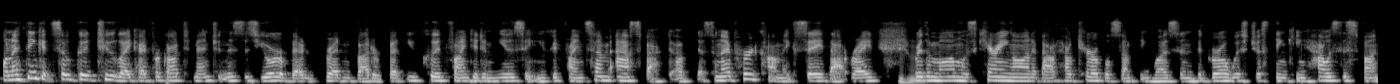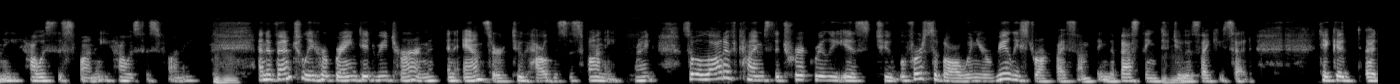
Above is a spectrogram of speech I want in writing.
When I think it's so good too, like I forgot to mention, this is your bread, bread and butter, but you could find it amusing. You could find some aspect of this. And I've heard comics say that, right? Mhm. Where the mom was carrying on about how terrible something was, and the girl was just thinking, How is this funny? How is this funny? How is this funny? Mhm. And eventually her brain did return an answer to how this is funny, right? So a lot of times the trick really is to, well, first of all, when you're really struck by something, the best thing to do is, like you said, take a, a,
